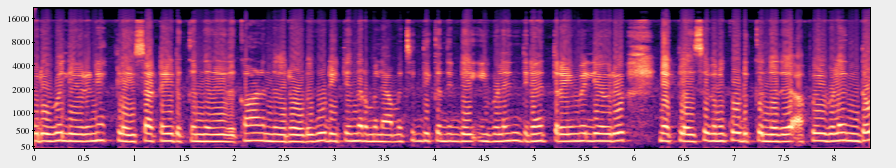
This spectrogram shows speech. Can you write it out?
ഒരു വലിയൊരു നെക്ലേസ് ആട്ടെ എടുക്കുന്നത് ഇത് കാണുന്നതിനോട് കൂടിയിട്ട് നിർമ്മലാമ്മ ചിന്തിക്കുന്നുണ്ട് ഇവളെന്തിനാ ഇത്രയും വലിയൊരു നെക്ലേസ് ഇവന് കൊടുക്കുന്നത്? അപ്പോൾ ഇവളെന്തോ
